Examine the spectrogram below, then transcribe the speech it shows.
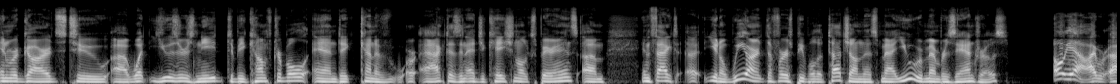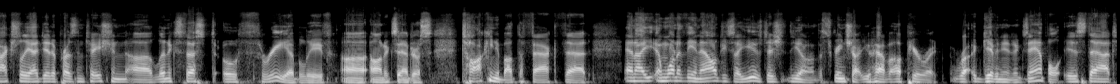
in regards to uh, what users need to be comfortable and to kind of act as an educational experience. Um, in fact, uh, you know, we aren't the first people to touch on this. Matt, you remember Xandros? Oh yeah, I actually I did a presentation uh, Linux Fest 03, I believe, uh, on Xandros, talking about the fact that, and I and one of the analogies I used is you know the screenshot you have up here, right, right giving an example, is that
